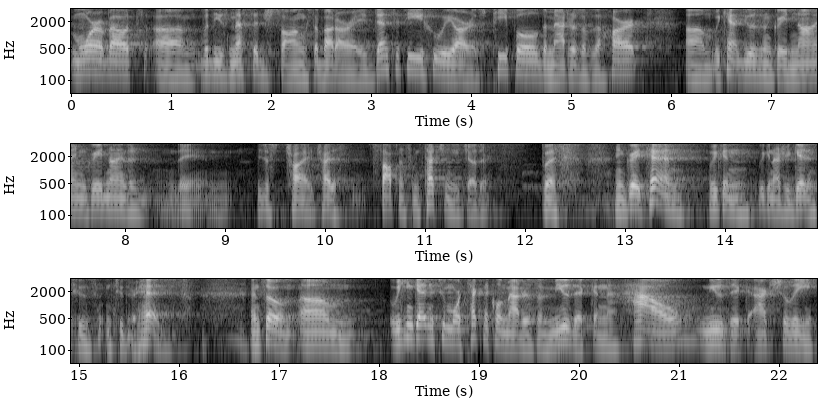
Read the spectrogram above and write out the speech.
more about, um, with these message songs, about our identity, who we are as people, the matters of the heart. Um, we can't do this in grade 9. Grade 9s are, they, we just try, try to stop them from touching each other. But in grade 10, we can, we can actually get into, into their heads. And so um, we can get into more technical matters of music and how music actually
